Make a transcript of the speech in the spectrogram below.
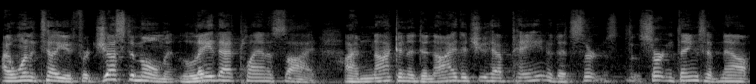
I want to tell you for just a moment, lay that plan aside. I'm not going to deny that you have pain or that certain, certain things have now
